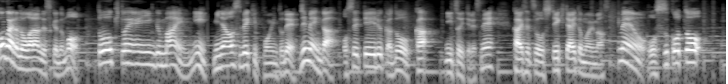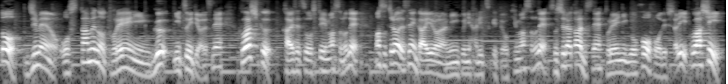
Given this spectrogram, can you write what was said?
今回の動画なんですけども、冬季トレーニング前に見直すべきポイントで、地面が押せているかどうかについてですね、解説をしていきたいと思います。地面を押すことと地面を押すためのトレーニングについてはですね、詳しく解説をしていますので、まあ、そちらはですね、概要欄にリンクに貼り付けておきますので、そちらからですね、トレーニング方法でしたり、詳しい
